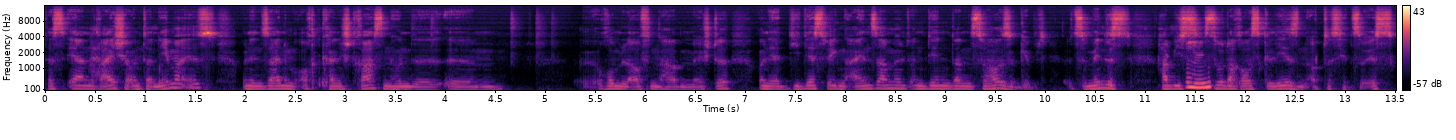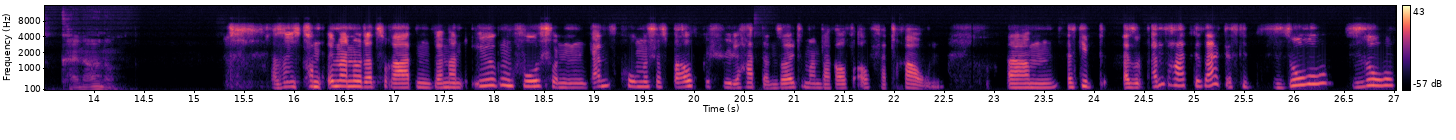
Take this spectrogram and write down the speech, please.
dass er ein reicher Unternehmer ist und in seinem Ort keine Straßenhunde ähm, rumlaufen haben möchte und er die deswegen einsammelt und denen dann zu Hause gibt. Zumindest habe ich es mhm. so daraus gelesen. Ob das jetzt so ist, keine Ahnung. Also ich kann immer nur dazu raten, wenn man irgendwo schon ein ganz komisches Bauchgefühl hat, dann sollte man darauf auch vertrauen. Ähm, es gibt, also ganz hart gesagt, es gibt so, so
